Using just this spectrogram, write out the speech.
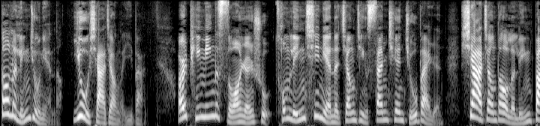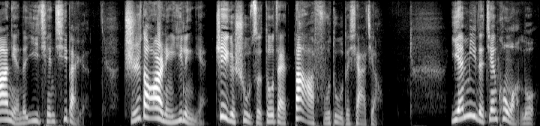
到了零九年呢，又下降了一半。而平民的死亡人数从零七年的将近三千九百人，下降到了零八年的一千七百人，直到二零一零年，这个数字都在大幅度的下降。严密的监控网络。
